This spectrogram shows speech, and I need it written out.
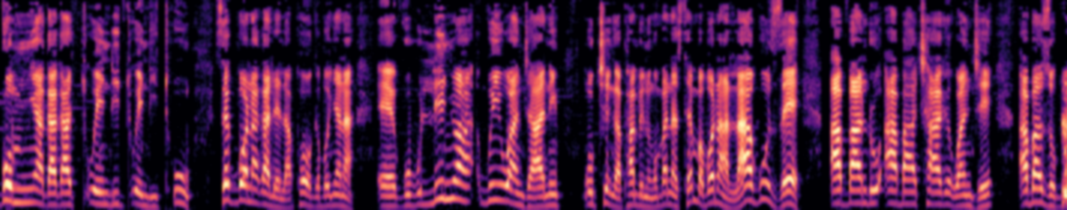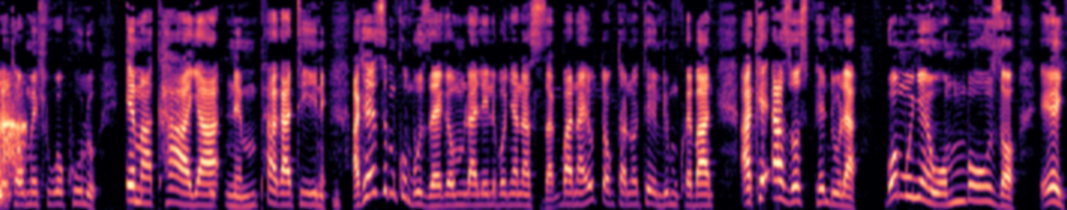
komnyaka ka-2022 sekubonakale lapho-ke bonyana eh kulinywa kuyiwa njani ukutshinga phambili ngoba nasithemba bona la kuze abantu abatsha-ke kwanje abazokuletha umehluko khulu emakhaya nemphakathini. Akhe simkhumbuzeke umlaleli bonyana siza kuba naye udr nothembi mkhwebane akhe azosiphendula komunye wombuzo heyi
